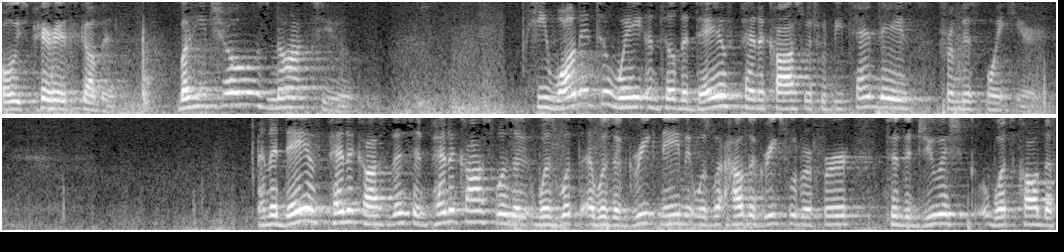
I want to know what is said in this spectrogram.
Holy Spirit's coming. But he chose not to. He wanted to wait until the day of Pentecost, which would be 10 days from this point here. And the day of Pentecost, this in Pentecost was a, was what was a Greek name. It was what, how the Greeks would refer to the Jewish what's called the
